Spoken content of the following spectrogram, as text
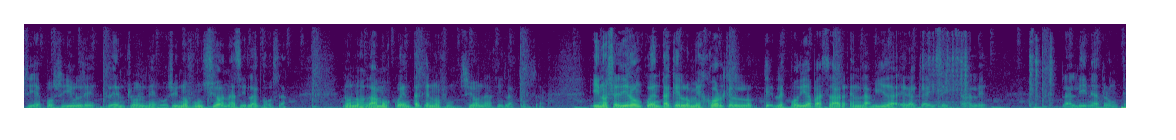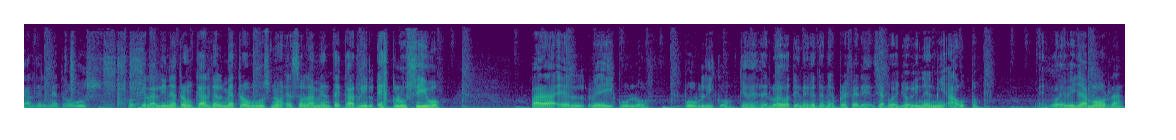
si es posible, dentro del negocio. Y no funciona así la cosa. No nos damos cuenta que no funciona así la cosa. Y no se dieron cuenta que lo mejor que, que les podía pasar en la vida era que ahí se instale la línea troncal del Metrobús. Porque la línea troncal del Metrobús no es solamente carril exclusivo para el vehículo público, que desde luego tiene que tener preferencia, pues yo vine en mi auto, vengo de Villamorra,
